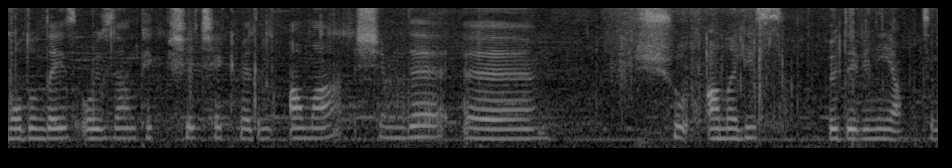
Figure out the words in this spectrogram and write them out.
modundayız. O yüzden pek bir şey çekmedim. Ama şimdi e, şu analiz ödevini yaptım.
